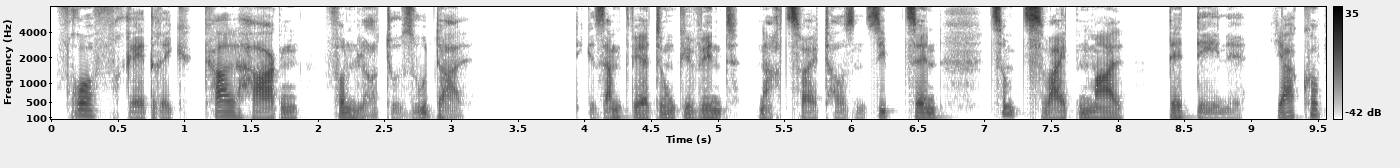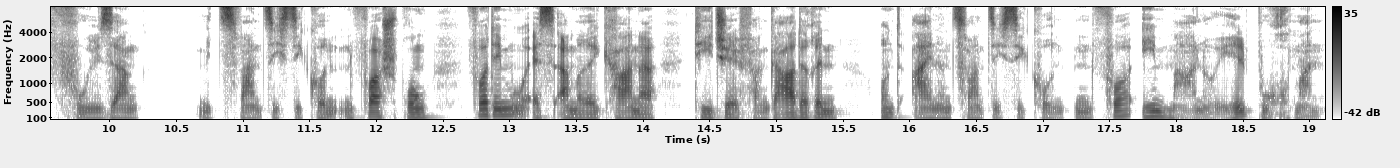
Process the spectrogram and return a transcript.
vor Frederik Karl Hagen von Lotto Sudal. Gesamtwertung gewinnt nach 2017 zum zweiten Mal der Däne Jakob Fuglsang mit 20 Sekunden Vorsprung vor dem US-Amerikaner TJ van Garderen und 21 Sekunden vor Emanuel Buchmann.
